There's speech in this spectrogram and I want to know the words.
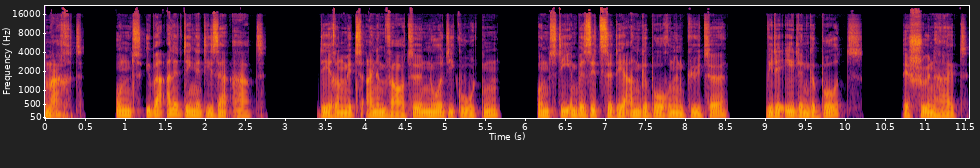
Macht und über alle Dinge dieser Art, deren mit einem Worte nur die guten und die im Besitze der angeborenen Güter, wie der edlen Geburt, der Schönheit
